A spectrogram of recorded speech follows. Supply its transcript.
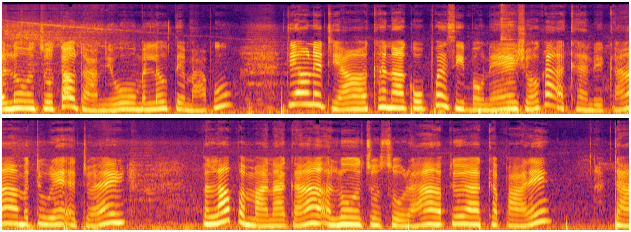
အလွန်အကျွံတောက်တာမျိုးမလုပ်သင့်ပါဘူး။တယောက်နဲ့တယောက်ခန္ဓာကိုယ်ဖွဲ့စည်းပုံနဲ့ယောဂအခန့်တွေကမတူတဲ့အတွက်ဘလောက်ပမာဏကအလွန်အကျွံဆိုတာပြောရခက်ပါတယ်။ ဒါ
